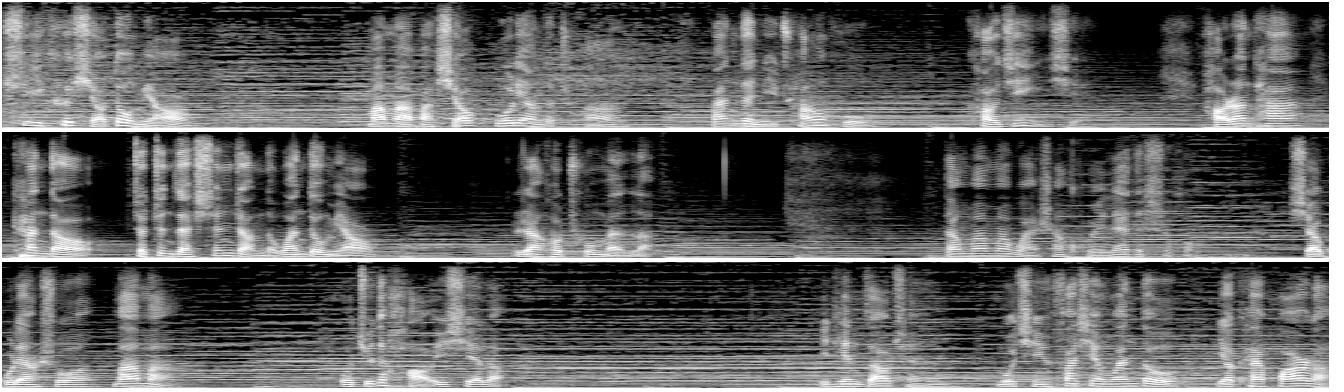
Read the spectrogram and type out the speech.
是一颗小豆苗！”妈妈把小姑娘的床搬得离窗户靠近一些，好让她看到这正在生长的豌豆苗。然后出门了。当妈妈晚上回来的时候，小姑娘说：“妈妈，我觉得好一些了。”一天早晨，母亲发现豌豆要开花了，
